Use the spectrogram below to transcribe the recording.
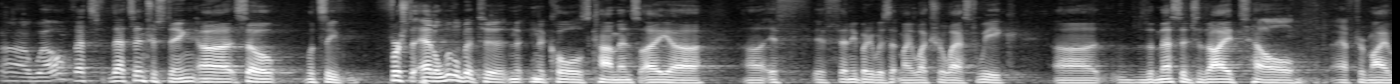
Uh, well, that's, that's interesting. Uh, so let's see. First, to add a little bit to N- Nicole's comments, I, uh, uh, if, if anybody was at my lecture last week, uh, the message that I tell after my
